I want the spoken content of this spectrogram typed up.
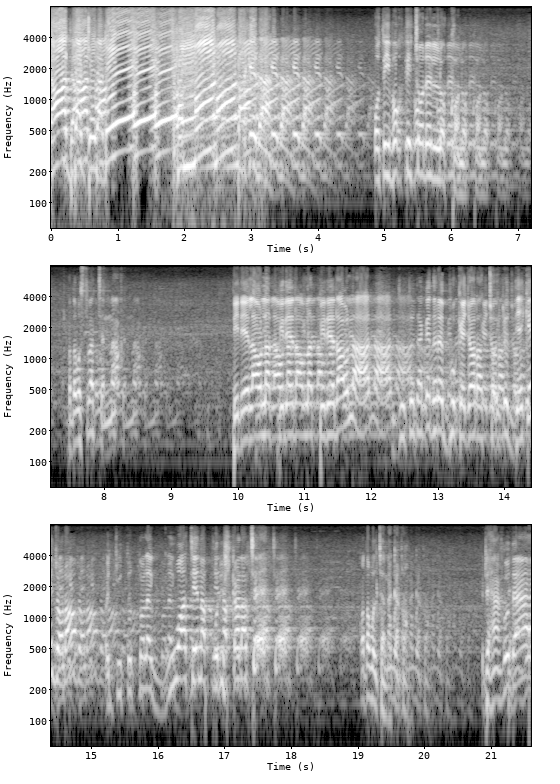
যার যার যোগ্য সম্মান তাকে দেন। অতি ভক্তি চোরের লক্ষণ। কথা বুঝতে পারছেন না? পীরে লাউলাত পীরে লাউলাত পীরে লাউলাত জুতোটাকে ধরে বুকে জড়াচ্ছ একটু দেখে জড়াও। ওই জুতোর তলায় গু আছে না পরিষ্কার আছে? কথা বলছেন না কেন? এটা হ্যাঁ হু দেন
